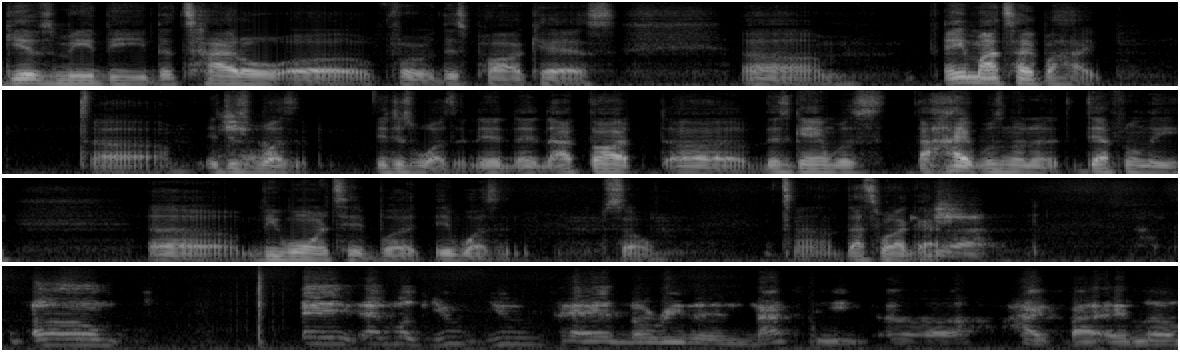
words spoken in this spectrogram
gives me the the title uh, for this podcast. Um, ain't my type of hype. Uh, it just yeah. wasn't. It just wasn't. It, it, I thought uh, this game was the hype was gonna definitely uh, be warranted, but it wasn't. So uh, that's what I got. Yeah. Um. And, and look, you you had no reason not to be uh, hyped by it, let,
